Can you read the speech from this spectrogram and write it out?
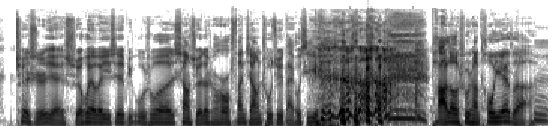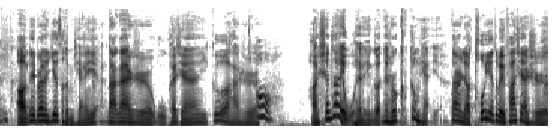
确实也学会了一些，比如说上学的时候翻墙出去打游戏，爬到树上偷椰子嗯。啊，嗯那边的椰子很便宜，大概是五块钱一个，还是哦，好像现在也五块钱一个，那时候更更便宜。但是你要偷椰子被发现是、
